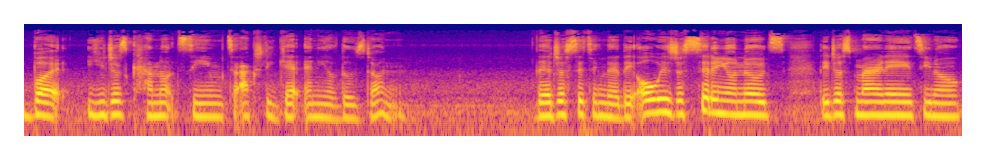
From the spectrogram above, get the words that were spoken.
but you just cannot seem to actually get any of those done. They're just sitting there. They always just sit in your notes. They just marinate, you know.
